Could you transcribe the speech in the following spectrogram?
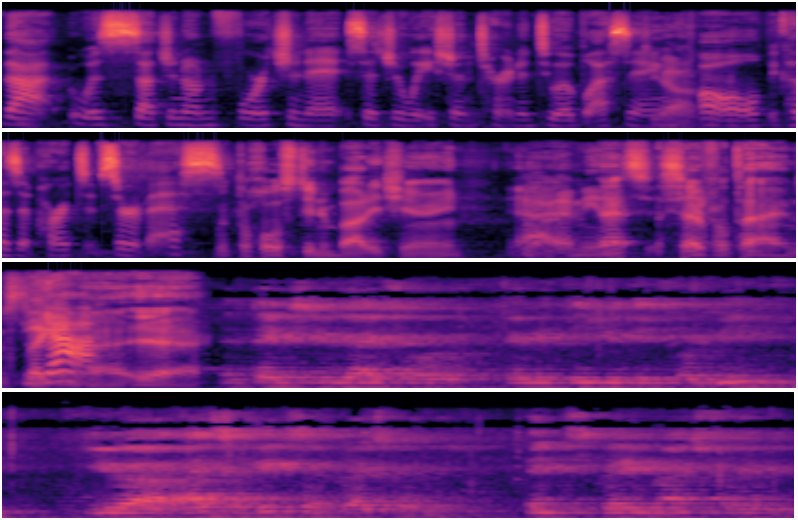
that was such an unfortunate situation turned into a blessing Yeah. all because of hearts of service with the whole student body cheering. Yeah, I mean, that- that's- several times. Like- Yeah. that, yeah. And thanks you guys for everything you did for me. You are, it's a big surprise for me. Thanks very much for everything.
